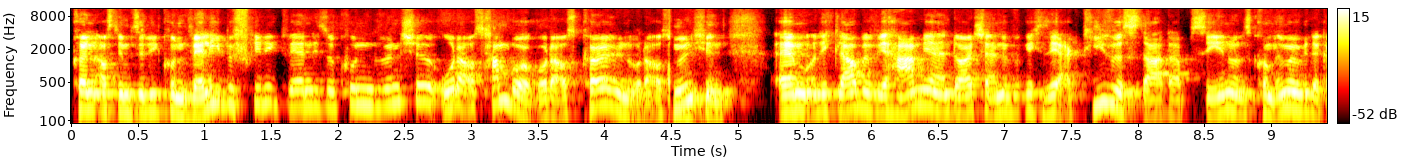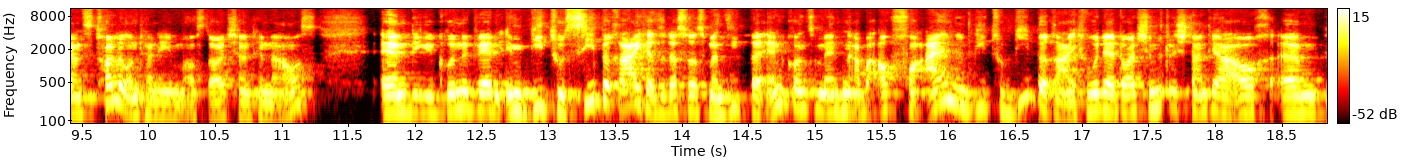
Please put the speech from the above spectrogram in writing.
können aus dem Silicon Valley befriedigt werden, diese Kundenwünsche, oder aus Hamburg oder aus Köln oder aus München. Ähm, und ich glaube, wir haben ja in Deutschland eine wirklich sehr aktive Startup-Szene und es kommen immer wieder ganz tolle Unternehmen aus Deutschland hinaus ähm, die gegründet werden im B2C-Bereich, also das, was man sieht bei Endkonsumenten, aber auch vor allem im B2B-Bereich, wo der deutsche Mittelstand ja auch ähm,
